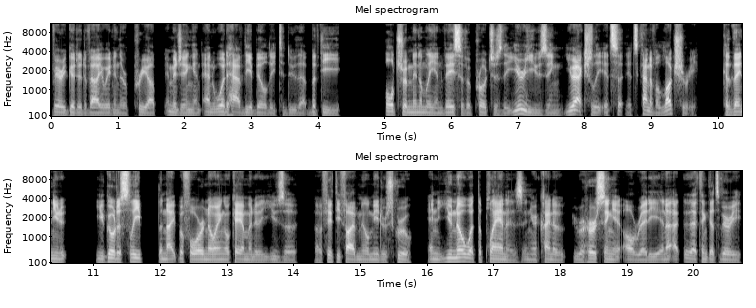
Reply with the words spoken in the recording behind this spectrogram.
very good at evaluating their pre-op imaging and, and would have the ability to do that. But the ultra minimally invasive approaches that you're using, you actually, it's, it's kind of a luxury because then you, you go to sleep the night before knowing, okay, I'm going to use a, a 55 millimeter screw and you know what the plan is and you're kind of rehearsing it already. And I, I think that's very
